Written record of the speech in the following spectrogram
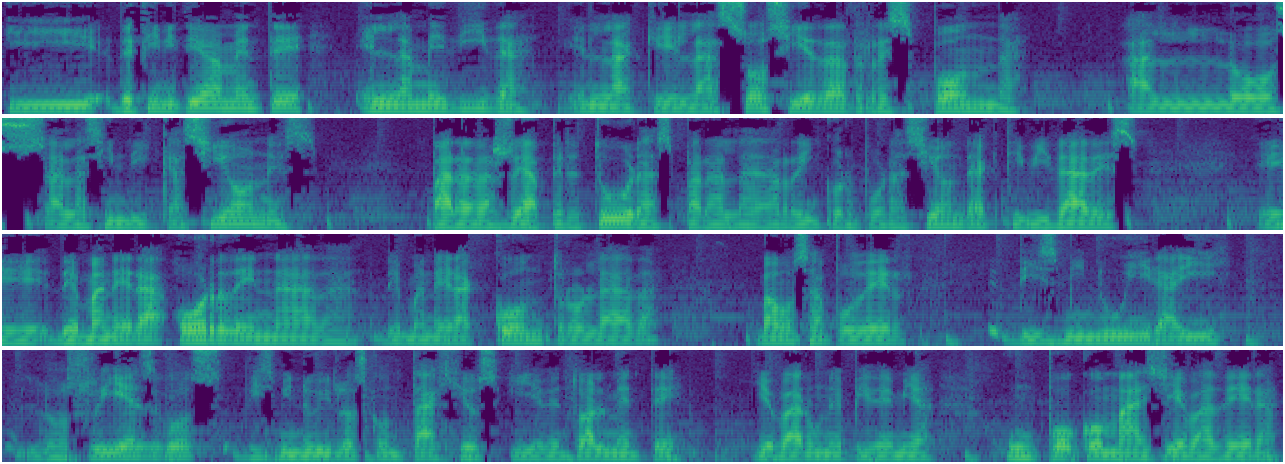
y definitivamente en la medida en la que la sociedad responda a, los, a las indicaciones para las reaperturas, para la reincorporación de actividades eh, de manera ordenada, de manera controlada, vamos a poder disminuir ahí los riesgos, disminuir los contagios y eventualmente llevar una epidemia un poco más llevadera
